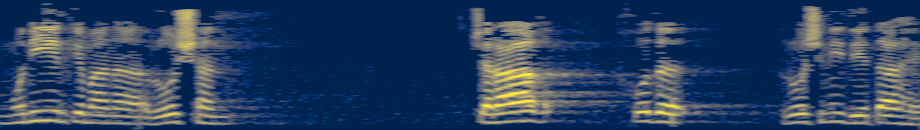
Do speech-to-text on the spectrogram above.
منیر کے معنی روشن۔ چراغ خود روشنی دیتا ہے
